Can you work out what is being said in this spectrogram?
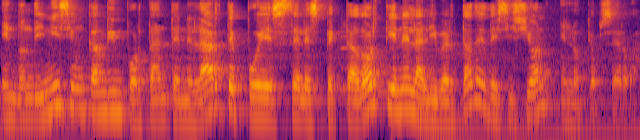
en donde inicia un cambio importante en el arte, pues el espectador tiene la libertad de decisión en lo que observa.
